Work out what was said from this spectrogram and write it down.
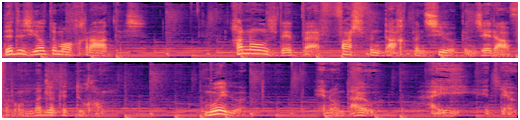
Dit is heeltemal gratis. Gaan na ons webwerf varsvandag.co.za vir onmiddellike toegang. Mooi loop en onthou Hy het jou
